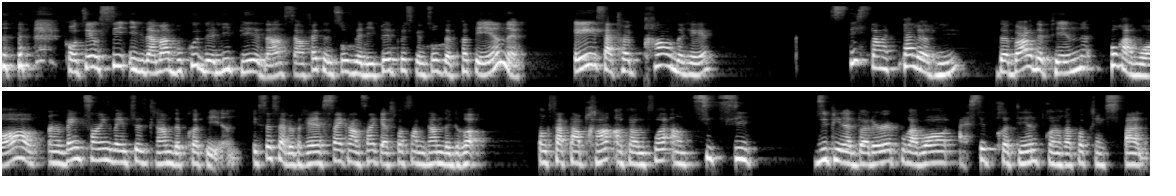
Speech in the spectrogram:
contient aussi évidemment beaucoup de lipides. Hein. C'est en fait une source de lipides plus qu'une source de protéines. Et ça te prendrait 600 calories de beurre de pin pour avoir un 25-26 grammes de protéines. Et ça, c'est à peu près 55 à 60 grammes de gras. Donc, ça t'en prend, encore une fois, en titi du peanut butter pour avoir assez de protéines pour un repas principal.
